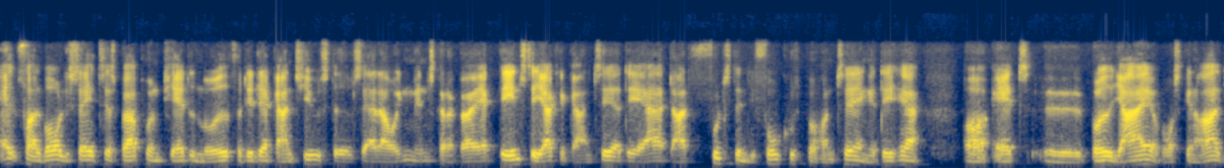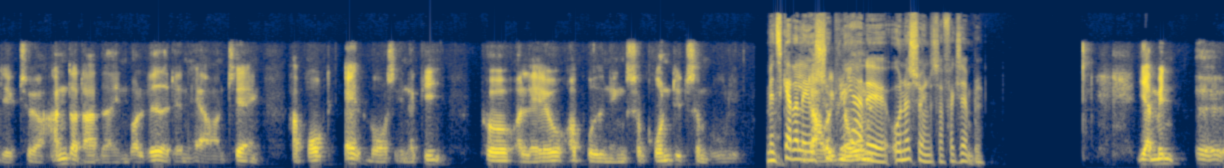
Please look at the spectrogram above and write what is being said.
alt for alvorlig sag til at spørge på en pjattet måde, for det der garantiudstedelse er der jo ingen mennesker, der gør. Det eneste, jeg kan garantere, det er, at der er et fuldstændig fokus på håndtering af det her, og at øh, både jeg og vores generaldirektør og andre, der har været involveret i den her håndtering, har brugt al vores energi på at lave oprydningen så grundigt som muligt. Men skal der laves supplerende nogen... undersøgelser, for eksempel? Jamen, øh,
